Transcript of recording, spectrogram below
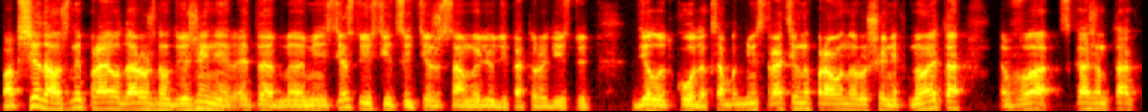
Вообще должны правила дорожного движения, это э, Министерство юстиции, те же самые люди, которые действуют, делают кодекс об административных правонарушениях, но это в, скажем так,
